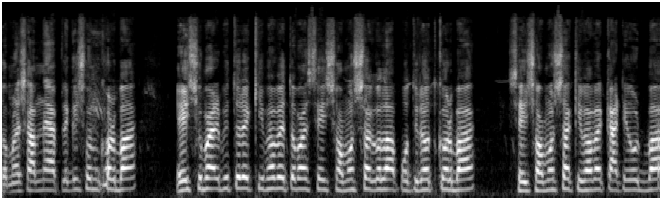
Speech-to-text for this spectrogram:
তোমরা সামনে অ্যাপ্লিকেশন করবা, এই সময়ের ভিতরে কীভাবে তোমার সেই সমস্যাগুলো প্রতিরোধ করবা, সেই সমস্যা কীভাবে কাটিয়ে উঠবা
